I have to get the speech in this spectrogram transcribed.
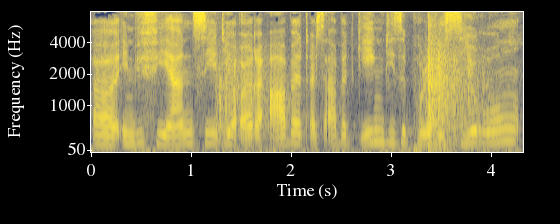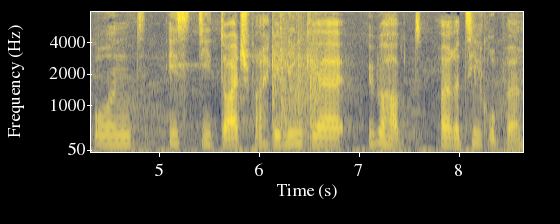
Äh, inwiefern seht ihr eure Arbeit als Arbeit gegen diese Polarisierung und ist die deutschsprachige Linke überhaupt eure Zielgruppe?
